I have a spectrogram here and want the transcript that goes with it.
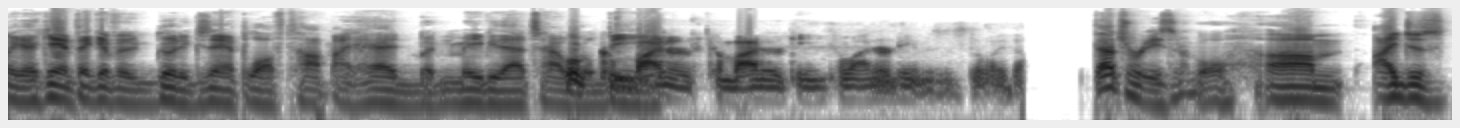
Like I can't think of a good example off the top of my head, but maybe that's how well, it'll be. combiner combiner team combiner teams and stuff like that. That's reasonable. Um, I just,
